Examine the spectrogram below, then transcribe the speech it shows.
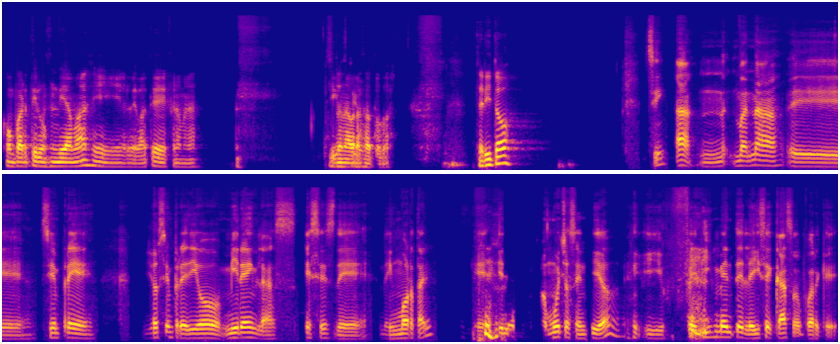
compartir un día más y el debate fenomenal. Así que un abrazo a todos. Cerito, Sí, ah, nada, eh, siempre, yo siempre digo, miren las S de, de Immortal, que tiene mucho, sentido, y felizmente le hice caso porque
